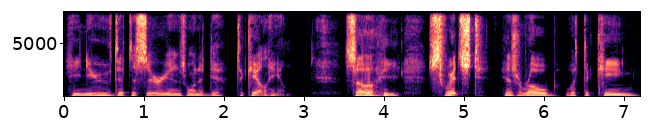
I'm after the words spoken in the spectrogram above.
he knew that the Syrians wanted to, to kill him. So he switched his robe with the king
